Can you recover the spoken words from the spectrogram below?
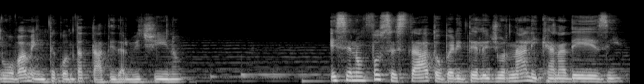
nuovamente contattati dal vicino. E se non fosse stato per i telegiornali canadesi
